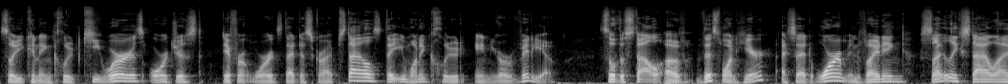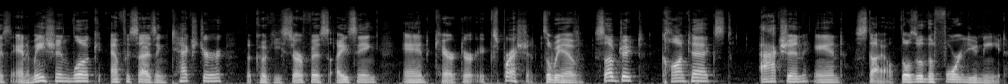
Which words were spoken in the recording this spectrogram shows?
So you can include keywords or just different words that describe styles that you want to include in your video. So the style of this one here, I said warm, inviting, slightly stylized animation look, emphasizing texture, the cookie surface, icing, and character expression. So we have subject, context, action, and style. Those are the four you need.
